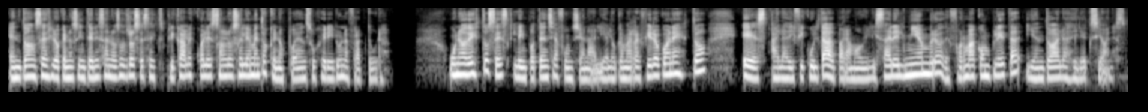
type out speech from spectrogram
Entonces, lo que nos interesa a nosotros es explicarles cuáles son los elementos que nos pueden sugerir una fractura. Uno de estos es la impotencia funcional y a lo que me refiero con esto es a la dificultad para movilizar el miembro de forma completa y en todas las direcciones.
